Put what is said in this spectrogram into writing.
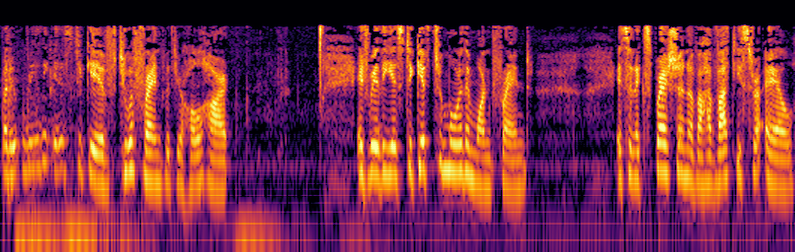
but it really is to give to a friend with your whole heart. It really is to give to more than one friend. It's an expression of Ahavat Yisrael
